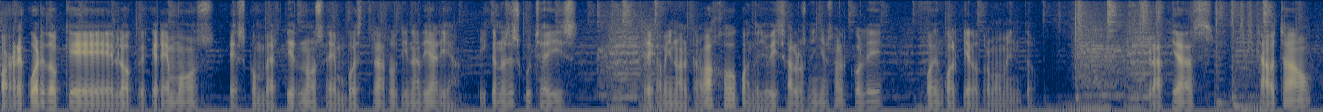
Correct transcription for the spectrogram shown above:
Os recuerdo que lo que queremos es convertirnos en vuestra rutina diaria y que nos escuchéis de camino al trabajo, cuando llevéis a los niños al cole o en cualquier otro momento. Gracias. Chao, chao.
